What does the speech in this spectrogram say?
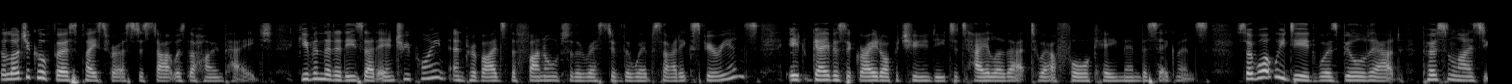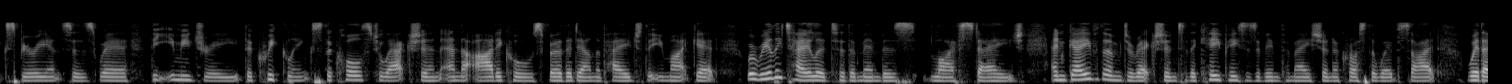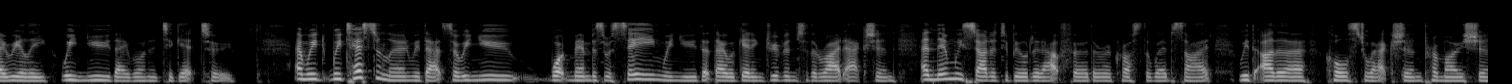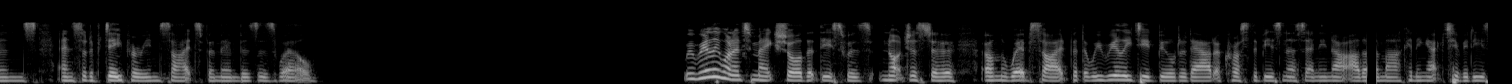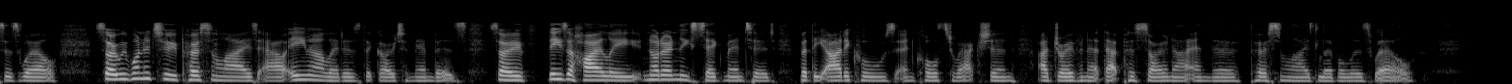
The logical first place for us to start was the homepage. Given that it is that entry point and provides the funnel to the rest of the website experience, it gave us a great opportunity to tailor that to our four key member segments. So what we did was build out personalized experiences where the imagery, the quick links, the calls to action and the articles further down the page that you might get were really tailored to the members' life stage and gave them direction to the key pieces of information across the website where they really we knew they wanted to get to. And we we test and learn with that. So we knew what members were seeing, we knew that they were getting driven to the right action, and then we started to build it out further across the website with other calls to action, promotions, and sort of deeper insights for members as well. We really wanted to make sure that this was not just a, on the website, but that we really did build it out across the business and in our other marketing activities as well. So we wanted to personalize our email letters that go to members. So these are highly not only segmented, but the articles and calls to action are driven at that persona and the personalized level as well.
